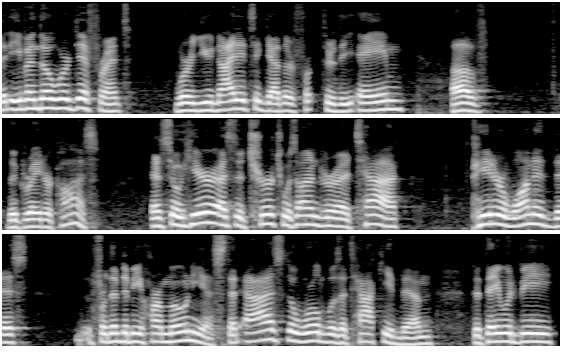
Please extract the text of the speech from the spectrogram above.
That even though we're different, we're united together for, through the aim of the greater cause. And so, here, as the church was under attack, Peter wanted this for them to be harmonious, that as the world was attacking them, that they would be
